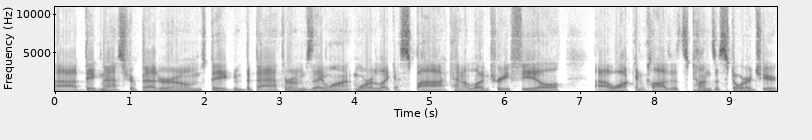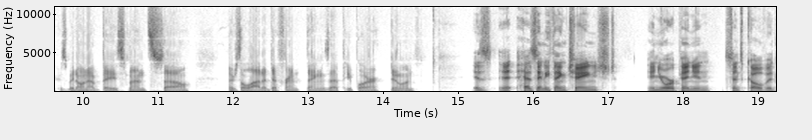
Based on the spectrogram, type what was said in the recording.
uh, big master bedrooms, big the bathrooms. They want more like a spa kind of luxury feel. Uh, walk-in closets, tons of storage here because we don't have basements. So there's a lot of different things that people are doing. Is it has anything changed in your opinion since COVID?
